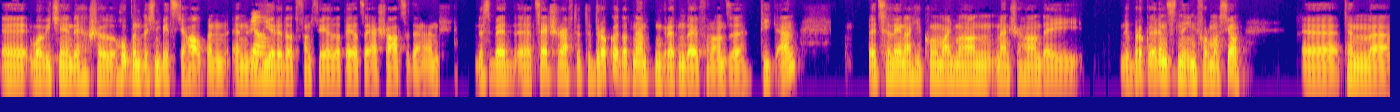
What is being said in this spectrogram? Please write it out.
äh, wo wir in der Schule hoffentlich ein bisschen helfen. Und wir Ja. hören dort von viel, dass das sehr schade ist. Und das wird äh, Zeitschriften zu drucken, das nimmt einen großen Teil von unserer Zeit an. Jetzt Helena, hier kommen manchmal an, Menschen an, die, die brauchen ernst eine Information. Äh, zum, äh,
